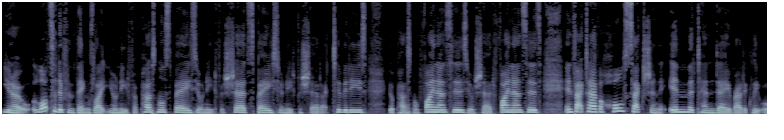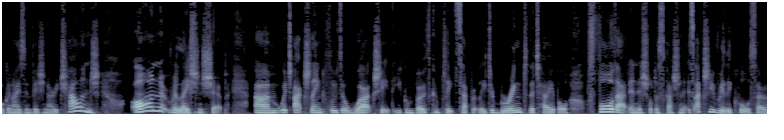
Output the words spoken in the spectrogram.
you know, lots of different things like your need for personal space, your need for shared space, your need for shared activities, your personal finances, your shared finances. In fact, I have a whole section in the 10 day Radically Organized and Visionary Challenge on relationship, um, which actually includes a worksheet that you can both complete separately to bring to the table for that initial discussion. It's actually really cool. So,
